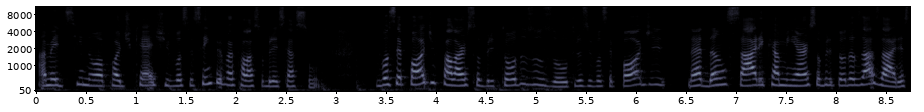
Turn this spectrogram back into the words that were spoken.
à medicina ou a podcast e você sempre vai falar sobre esse assunto. Você pode falar sobre todos os outros e você pode, né, dançar e caminhar sobre todas as áreas,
